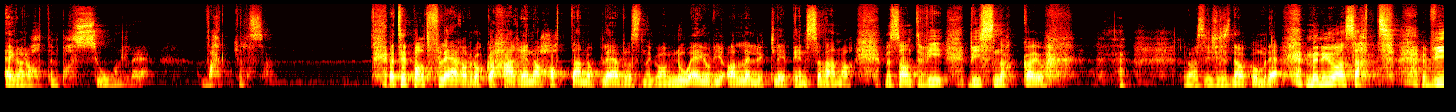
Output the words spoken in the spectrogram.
Jeg hadde hatt en personlig vekkelse. Jeg tipper at flere av dere her inne har hatt den opplevelsen en gang. Nå er jo vi alle lykkelige pinsevenner, men sant, vi, vi snakker jo La oss ikke snakke om det. Men uansett, vi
